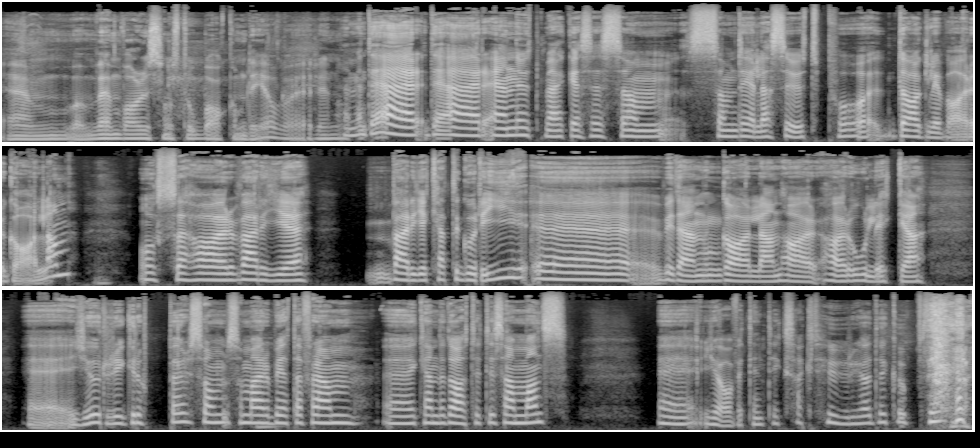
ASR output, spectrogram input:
Ehm, vem var det som stod bakom det? Vad är det, ja, men det, är, det är en utmärkelse som, som delas ut på dagligvarugalan. Mm. Och så har varje, varje kategori eh, vid den galan har, har olika eh, jurygrupper som, som mm. arbetar fram eh, kandidater tillsammans. Eh, jag vet inte exakt hur jag dök upp det.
